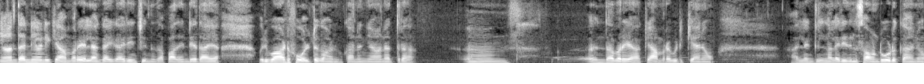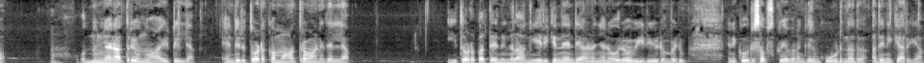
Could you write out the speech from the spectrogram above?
ഞാൻ തന്നെയാണ് ഈ ക്യാമറ എല്ലാം കൈകാര്യം ചെയ്യുന്നത്. അപ്പോൾ അതിന്റേതായ ഒരുപാട് ഫോൾട്ട് കാണും. കാരണം ഞാനത്ര എന്താ പറയുക ക്യാമറ പിടിക്കാനോ അല്ലെങ്കിൽ നല്ല രീതിയിൽ സൗണ്ട് കൊടുക്കാനോ ഒന്നും ഞാൻ അത്രയൊന്നും ആയിട്ടില്ല. എന്റെ ഒരു തുടക്കം മാത്രമാണിതെല്ലാം. ഈ തുടക്കത്തെ നിങ്ങൾ അംഗീകരിക്കുന്നതിന്റെയാണ് ഞാൻ ഓരോ വീഡിയോ ഇടുമ്പോഴും എനിക്കൊരു സബ്സ്ക്രൈബറെങ്കിലും കൂടുന്നത്. അതെനിക്കറിയാം.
